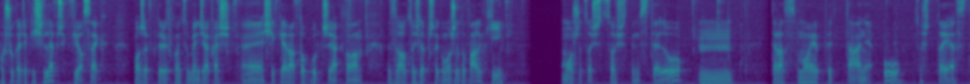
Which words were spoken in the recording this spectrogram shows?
poszukać jakichś lepszych wiosek. Może w których w końcu będzie jakaś e, siekiera, topór, czy jak to nam zwał, coś lepszego. Może do walki. Może coś, coś w tym stylu. Mm, teraz moje pytanie. U, coś tutaj jest.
